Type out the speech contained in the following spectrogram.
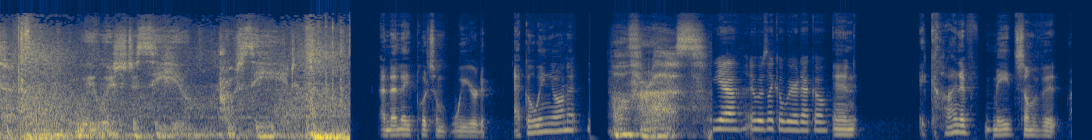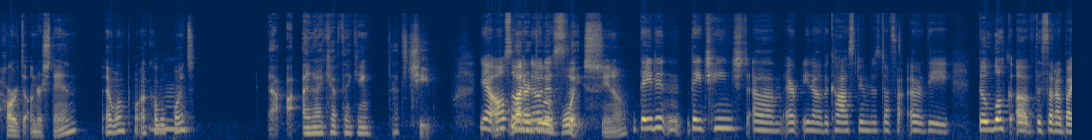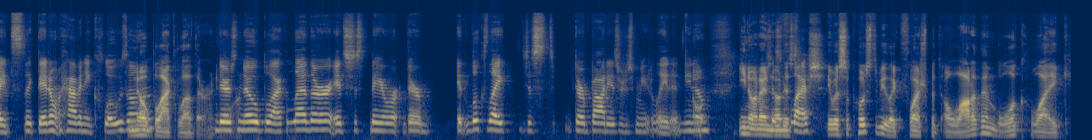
We wish to see you proceed. And then they put some weird echoing on it, All for us. Yeah, it was like a weird echo. and it kind of made some of it hard to understand at one point. A couple Mm-hmm. points, I- I- and I kept thinking that's cheap. Yeah. Also, let I her do a noticed voice. You know. they didn't. They changed, um, you know, the costumes and stuff, or the the look of the Cenobites. Like they don't have any clothes on. No black leather. Anymore. There's no black leather. It's just they were they're. It looks like just their bodies are just mutilated. You know. You know what I Just noticed? flesh. It was supposed to be like flesh, but a lot of them look like.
